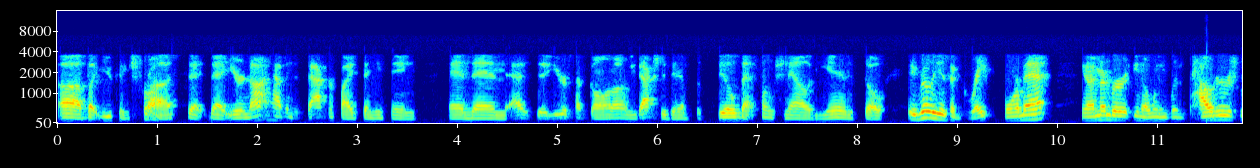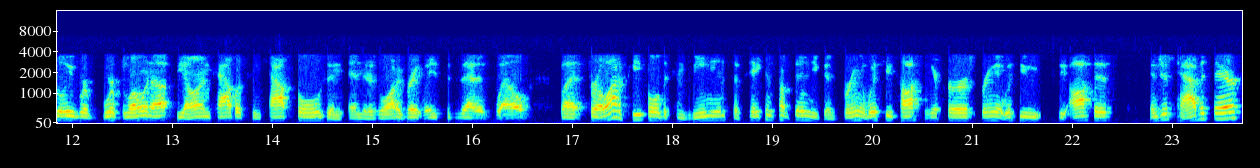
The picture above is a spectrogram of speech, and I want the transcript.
uh, but you can trust that, that you're not having to sacrifice anything. And then as the years have gone on, we've actually been able to build that functionality in. So it really is a great format. You know, I remember, you know, when, when powders really were, were blowing up beyond tablets and capsules, and, and there's a lot of great ways to do that as well. But for a lot of people, the convenience of taking something, you can bring it with you, toss it in your purse, bring it with you to the office, and just have it there.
